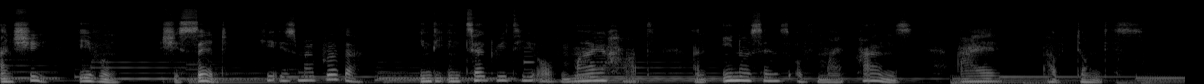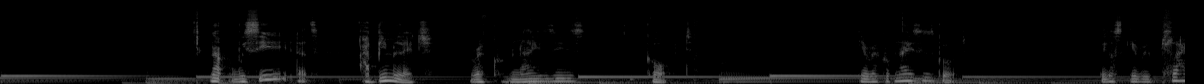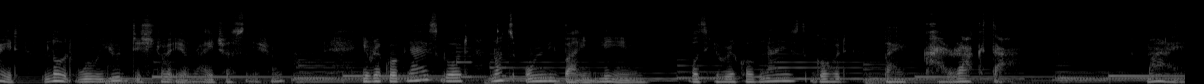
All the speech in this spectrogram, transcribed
And she, even, she said, He is my brother. In the integrity of my heart and innocence of my hands, I have done this. Now we see that Abimelech recognizes God. He recognizes God because he replied, Lord, will you destroy a righteous nation? He recognized God not only by name, but he recognized God by character. My.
